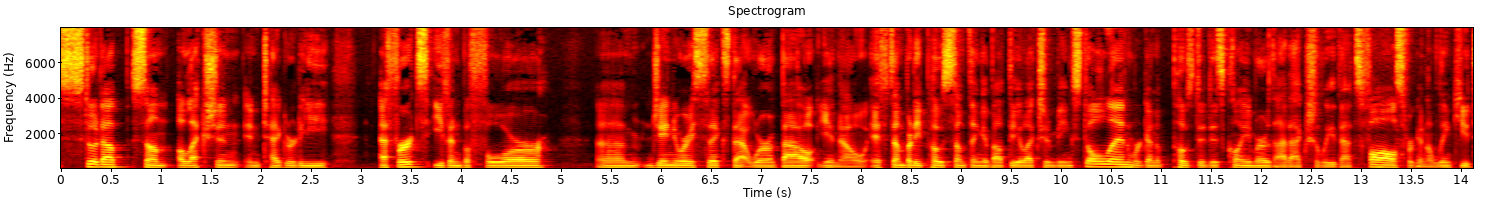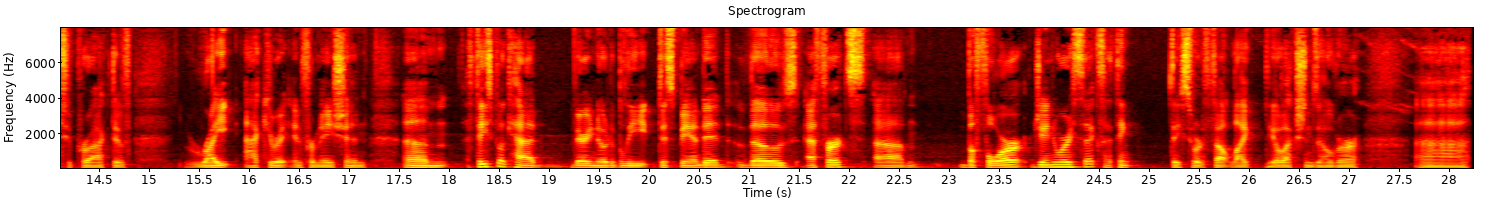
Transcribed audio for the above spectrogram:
stood up some election integrity efforts even before um, January 6th that were about, you know, if somebody posts something about the election being stolen, we're going to post a disclaimer that actually that's false. We're going to link you to proactive, right, accurate information. Um, Facebook had very notably disbanded those efforts um, before January 6th. I think they sort of felt like the election's over. Uh,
